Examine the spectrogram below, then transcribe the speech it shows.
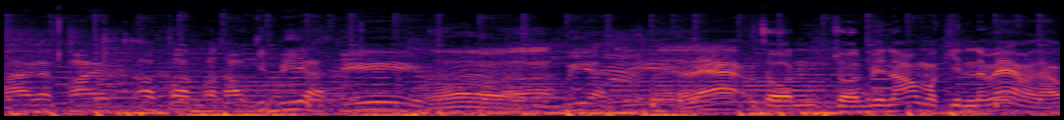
พากันไปเอาต้นมาเทากินเบียร์ทีเออเบียร์ทีและชวนชวนพี่น้องมากินนะแม่พระเท่า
